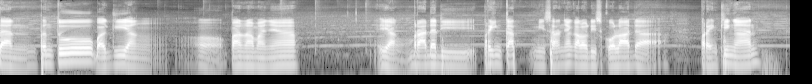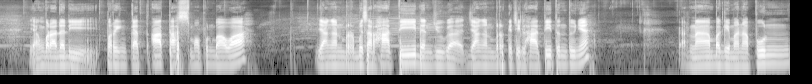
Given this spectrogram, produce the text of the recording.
dan tentu bagi yang oh, apa namanya yang berada di peringkat misalnya kalau di sekolah ada perankingan yang berada di peringkat atas maupun bawah jangan berbesar hati dan juga jangan berkecil hati tentunya karena bagaimanapun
